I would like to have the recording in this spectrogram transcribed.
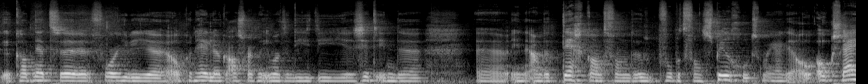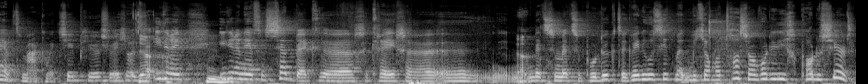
ik had net eh, voor jullie eh, ook een hele leuke afspraak met iemand die, die eh, zit in de uh, in, aan de techkant van de, bijvoorbeeld van speelgoed. Maar ja, ook, zij hebben te maken met chipjes. Weet je. Dus iedereen, hmm. iedereen heeft een setback uh, gekregen uh, met zijn producten. Ik weet niet hoe het zit met, met jouw matras. Waar worden die geproduceerd?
